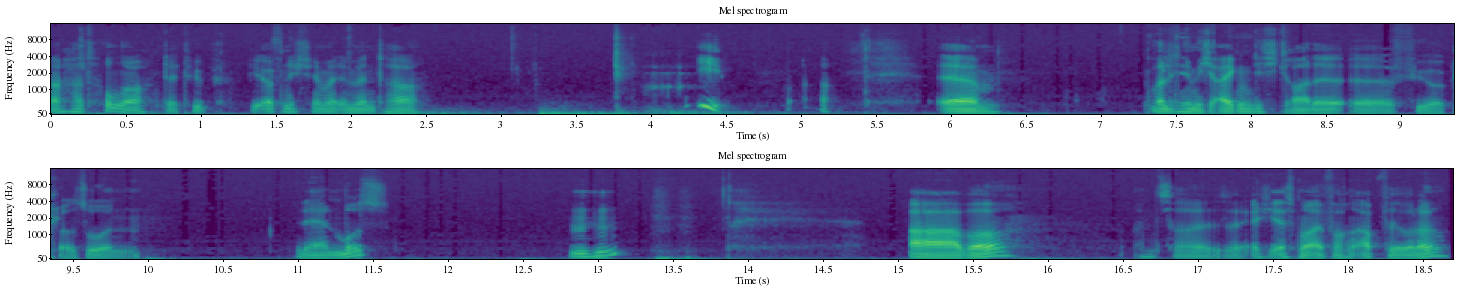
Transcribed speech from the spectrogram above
Ach, hat Hunger, der Typ. Wie öffne ich denn mein Inventar? I. Ah. Ähm, weil ich nämlich eigentlich gerade äh, für Klausuren lernen muss. Mhm. Aber Anzahl, also ich erstmal einfach einen Apfel, oder?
